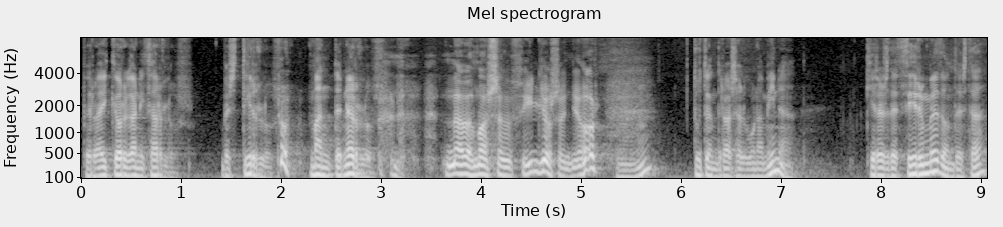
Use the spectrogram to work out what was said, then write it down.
Pero hay que organizarlos, vestirlos, mantenerlos. Nada más sencillo, señor. ¿Tú tendrás alguna mina? ¿Quieres decirme dónde está?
